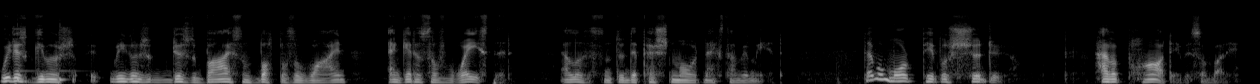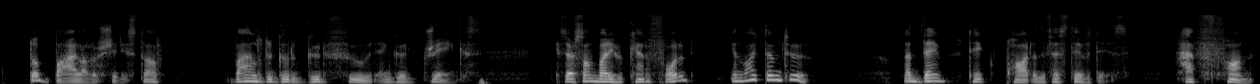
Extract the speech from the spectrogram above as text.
we just give him, we're going to just buy some bottles of wine and get ourselves wasted, and listen to Depeche Mode next time we meet. That's what more people should do. Have a party with somebody. Don't buy a lot of shitty stuff. Buy a lot of good, good food and good drinks. If there's somebody who can't afford it, invite them too. Let them take part of the festivities. Have fun.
